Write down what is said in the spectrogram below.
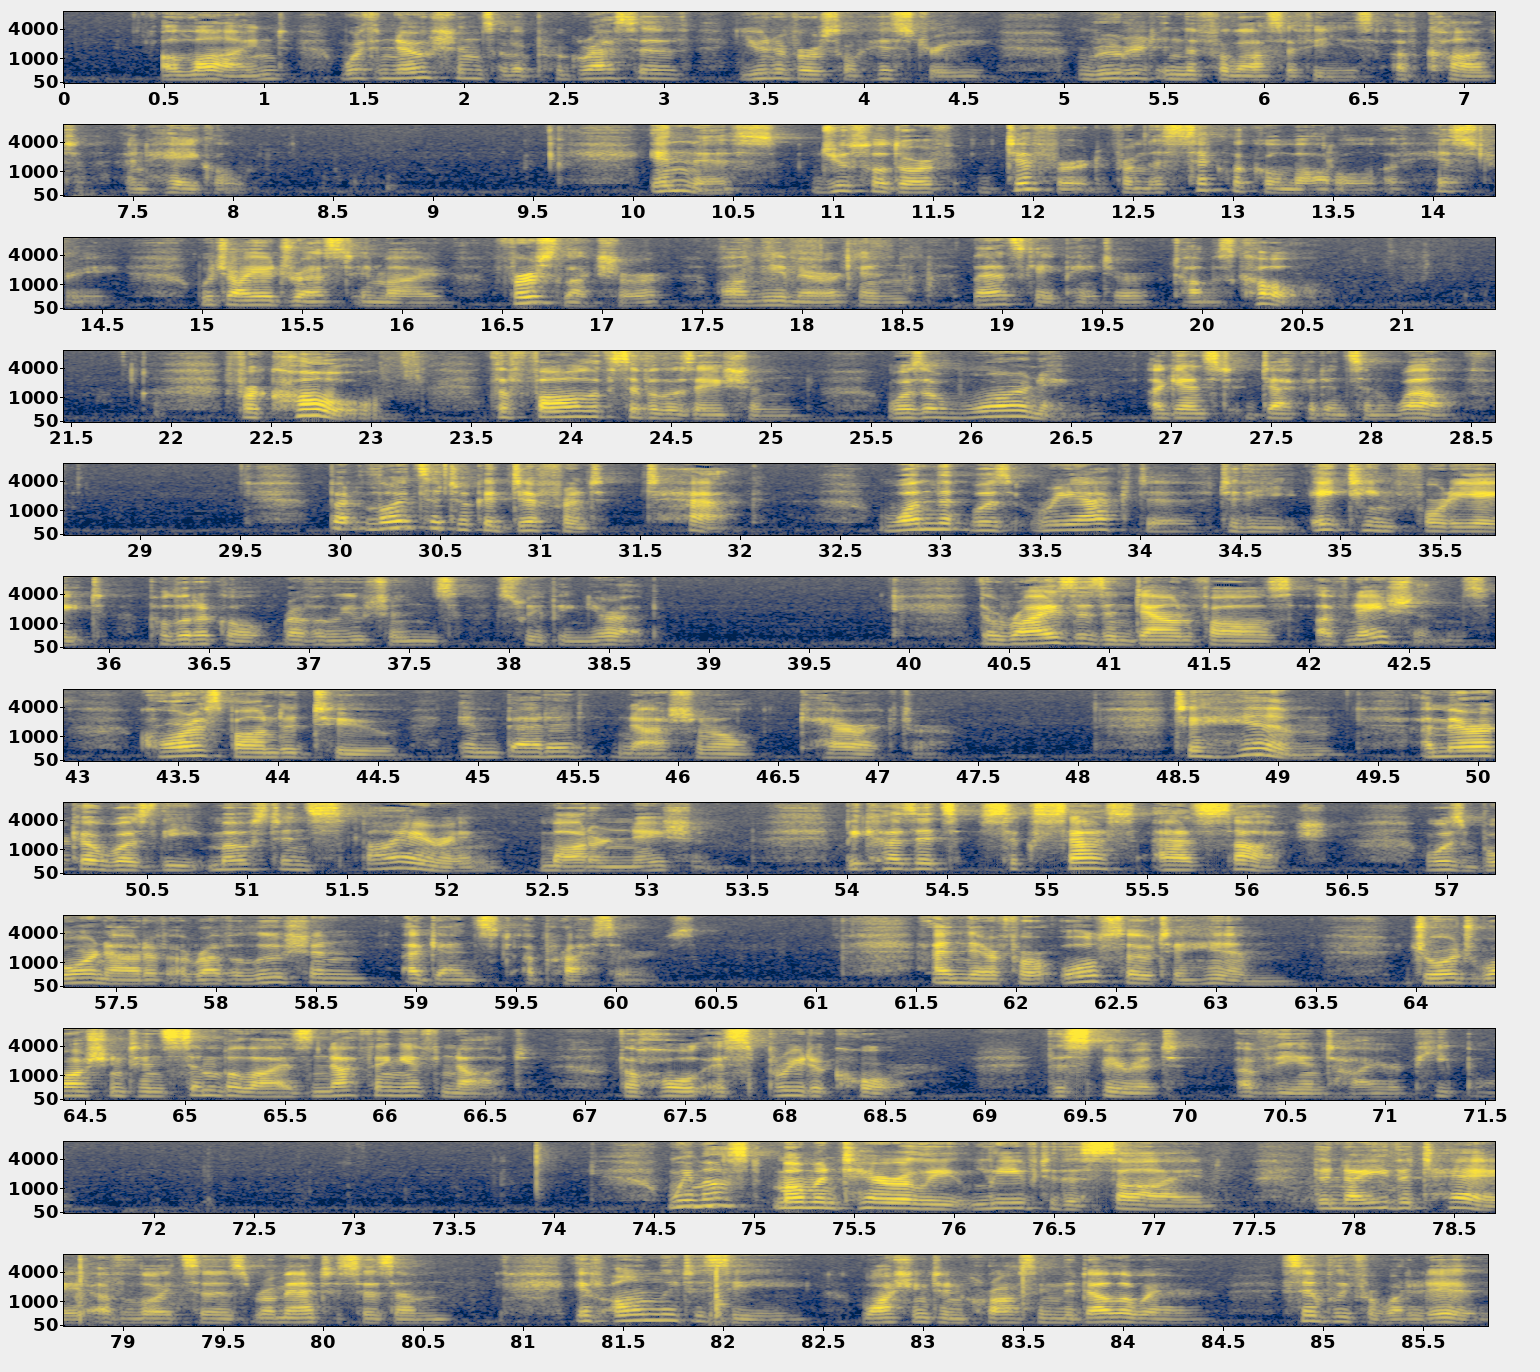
aligned with notions of a progressive universal history rooted in the philosophies of Kant and Hegel. In this, Dusseldorf differed from the cyclical model of history, which I addressed in my first lecture on the American landscape painter Thomas Cole. For Cole, the fall of civilization was a warning against decadence and wealth. But Leutze took a different tack, one that was reactive to the 1848 political revolutions sweeping Europe the rises and downfalls of nations corresponded to embedded national character. To him, America was the most inspiring modern nation because its success as such was born out of a revolution against oppressors. And therefore, also to him, George Washington symbolized nothing if not the whole esprit de corps, the spirit of the entire people. We must momentarily leave to the side the naivete of Leutze's romanticism, if only to see Washington crossing the Delaware simply for what it is.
